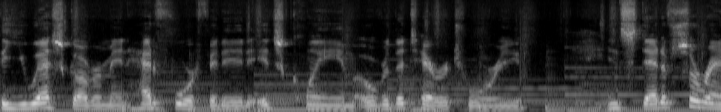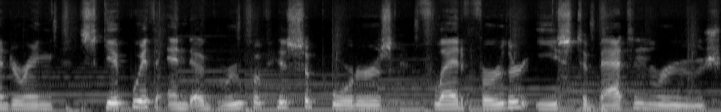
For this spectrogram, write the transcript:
the U.S. government had forfeited its claim over the territory. Instead of surrendering, Skipwith and a group of his supporters fled further east to Baton Rouge,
